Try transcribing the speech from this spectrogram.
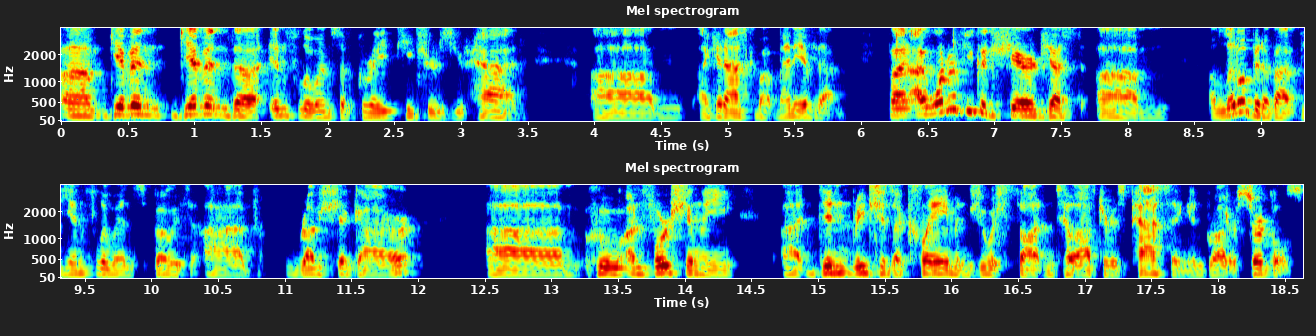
um, given given the influence of great teachers you've had, um, I could ask about many of them. But I wonder if you could share just um, a little bit about the influence both of Rav Shagar, um, who unfortunately uh, didn't reach his acclaim in Jewish thought until after his passing in broader circles,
